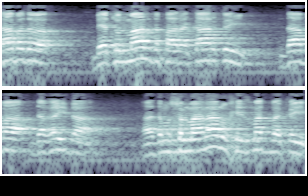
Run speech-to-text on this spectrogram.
دا به د بیت المال د پاره کار کوي دا به د غیدا د مسلمانانو خدمت به کوي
